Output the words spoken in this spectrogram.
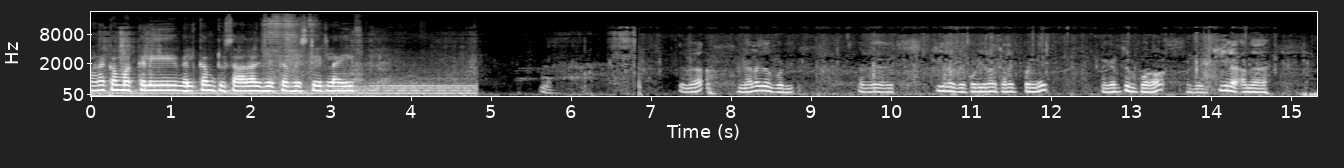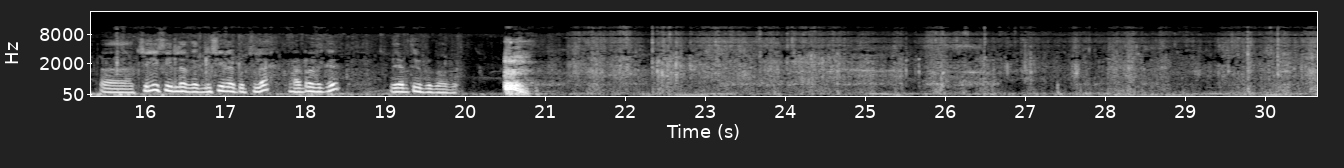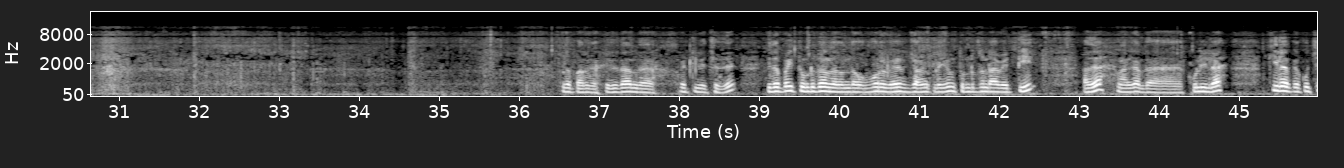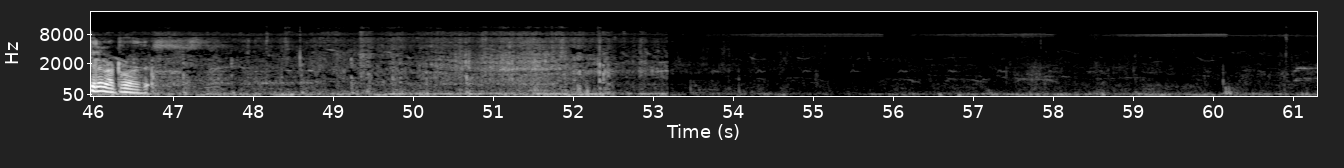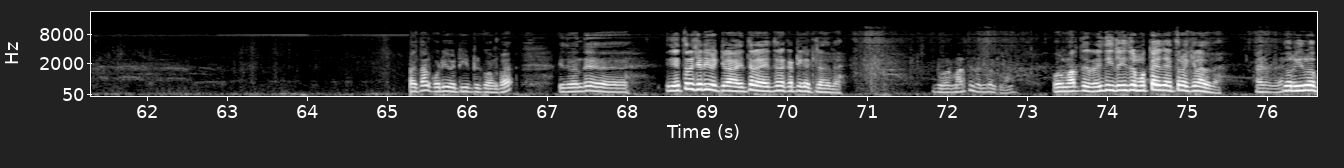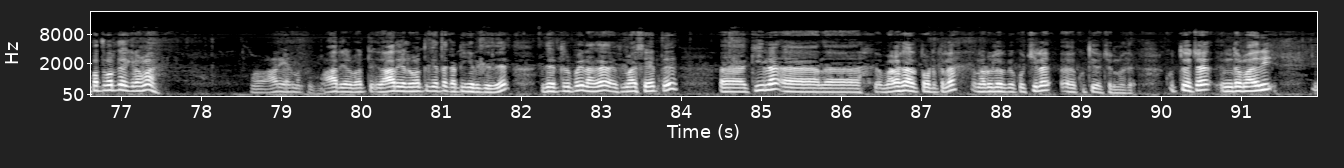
வணக்கம் மக்களே. Welcome to Saral Jacob estate life இது மிளகு கொடி. அது கீழே இருக்க கொடியெல்லாம் கலெக்ட் பண்ணி நாங்கள் எடுத்துகிட்டு போகிறோம் அது கீழே அந்த சில்லி சீடில் இருக்க கிளிசீர குச்சியில் நடுறதுக்கு இதை எடுத்துக்கிட்டு இருக்கோம் அது. இந்த பாருங்க இதுதான் இந்த வெட்டி வச்சது. இதை போய் துண்டு தான் அந்த- அந்த ஒவ்வொரு வேர் ஜாயிண்ட்லையும் துண்டு துண்டாக வெட்டி அதை நாங்கள் அந்த குழியில் கீழே இருக்க குச்சியில் நட்டுருவோம் அது. அதுதான் கொடி வெட்டிட்டு இருக்கோம் இப்போ. இது வந்து இது எத்தனை செடி வைக்கலாம்? எத்தனை எத்தனை கட்டிங் வைக்கலாம் அதில் இது ஒரு மரத்துக்கு ரெண்டு வைக்கலாம். ஒரு மரத்துக்கு இது இது இதில் மொத்தம் இது எத்தனை வைக்கலாம் அதாவது இது ஒரு இருபது பத்து மரத்துக்கு வைக்கலாமா? ஆறு ஏழு மரத்துக்கு ஆறு ஏழு மரத்துக்கு ஆறு ஏழு மரத்துக்கு ஏற்ற கட்டிங் இருக்குது. இதை எடுத்துகிட்டு போய் நாங்கள் சும்மா சேர்த்து கீழே அந்த மிளகா தோட்டத்தில் நடுவில் இருக்க குச்சியில் குத்தி வச்சிடணும் அது. குத்தி வச்சா இந்த மாதிரி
